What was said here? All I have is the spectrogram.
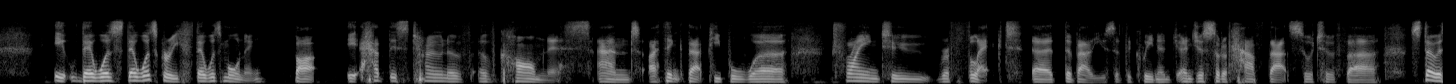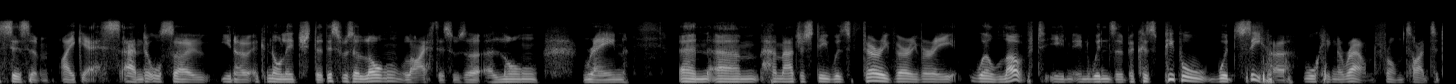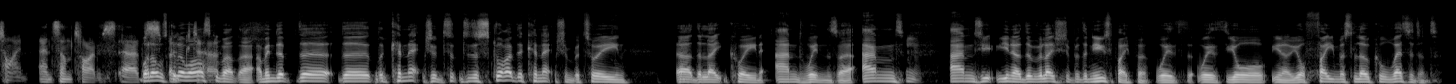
it there was there was grief, there was mourning, but it had this tone of of calmness, and I think that people were trying to reflect uh, the values of the Queen and, and just sort of have that sort of uh, stoicism, I guess, and also you know acknowledge that this was a long life, this was a, a long reign, and um, Her Majesty was very, very, very well loved in, in Windsor because people would see her walking around from time to time, and sometimes. Uh, well, I was going to to ask her. about that. I mean, the the the, the connection to, to describe the connection between uh, the late Queen and Windsor, and Hmm. and you, you know the relationship of the newspaper with with your you know your famous local resident.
